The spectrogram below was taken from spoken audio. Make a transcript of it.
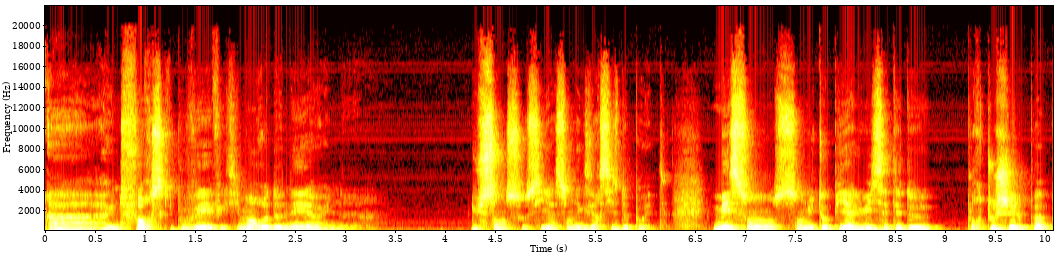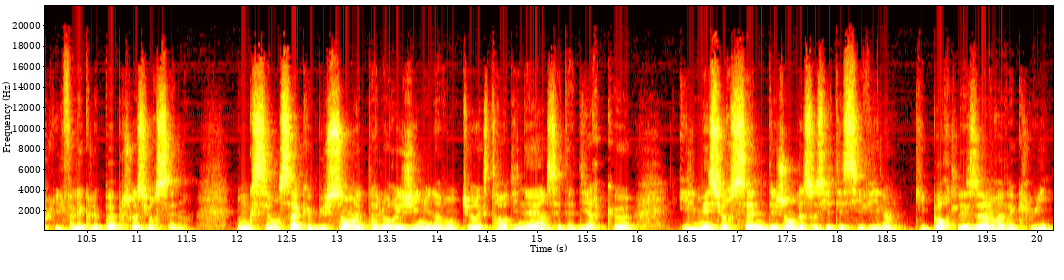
à, une force qui pouvait effectivement redonner euh, du sens aussi à son exercice de poète. Mais son, utopie à lui, c'était de, pour toucher le peuple, il fallait que le peuple soit sur scène. Donc c'est en ça que Bussan est à l'origine d'une aventure extraordinaire, c'est-à-dire que il met sur scène des gens de la société civile qui portent les œuvres avec lui.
